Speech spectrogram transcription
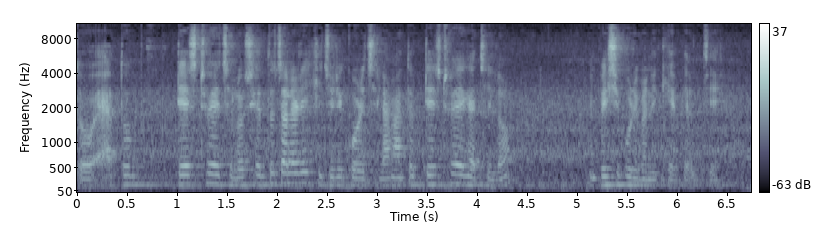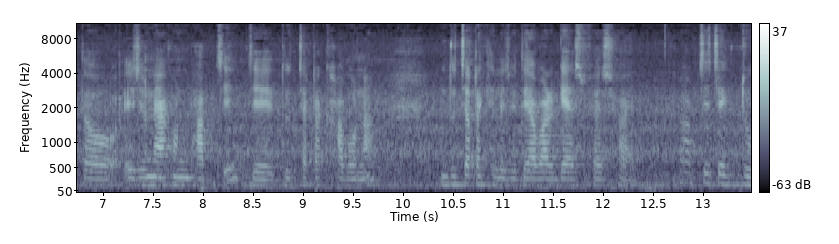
তো এত টেস্ট হয়েছিল, সেদ্ধ চালেরই খিচুড়ি করেছিলাম, এত টেস্ট হয়ে গেছিল, বেশি পরিমাণে খেয়ে ফেলছি। তো এই জন্য এখন ভাবছি যে দুধ চাটা খাব না। দুধ চাটা খেলে যদি আবার গ্যাস ফ্যাস হয়, ভাবছি যে একটু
